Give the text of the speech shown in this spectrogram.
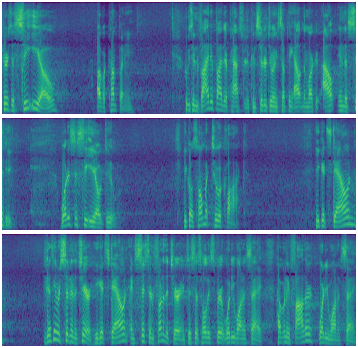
Here's a CEO of a company who's invited by their pastor to consider doing something out in the market, out in the city. What does the CEO do? He goes home at 2 o'clock. He gets down. He doesn't even sit in the chair. He gets down and sits in front of the chair and just says, Holy Spirit, what do you want to say? Heavenly Father, what do you want to say?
